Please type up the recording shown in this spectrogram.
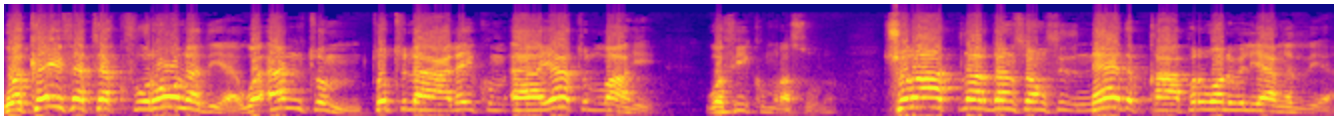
Ve keýfe tekfuruna diýýä, ve entum tutla aleýkum aýatullahi Ve fikum rasulun. Şu zatlardan soň siz nädip kapyr bolubilýäňiz diýýär.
